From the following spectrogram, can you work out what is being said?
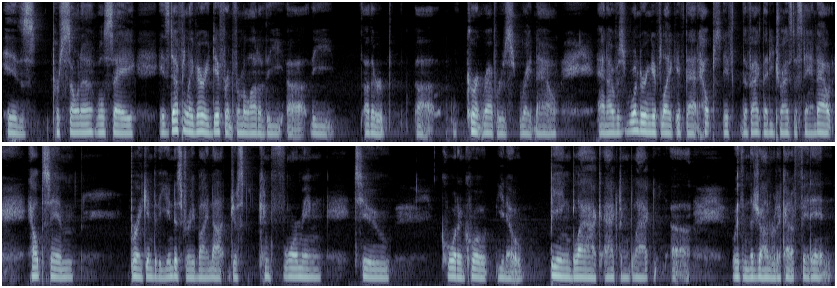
his persona, we'll say, is definitely very different from a lot of the uh, the other uh, current rappers right now. And I was wondering if like if that helps, if the fact that he tries to stand out helps him break into the industry by not just conforming to quote unquote, you know, being black, acting black uh, within the genre to kind of fit in.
